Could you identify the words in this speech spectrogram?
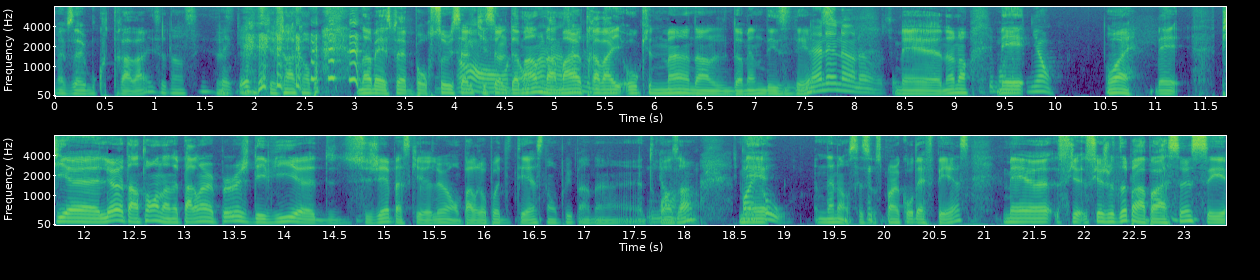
Mais vous avez beaucoup de travail ces temps-ci. Que- Est-ce que j'en comprends? Non, mais c'est pour ceux et celles qui se le demandent, ma mère travaille aucunement dans le domaine des IDS. Non, non, non, non. Mais euh, non, non. c'est mon Mais opinion. Ouais, ben, puis euh, là, tantôt, on en a parlé un peu, je dévie euh, du, du sujet parce que là, on parlera pas d'ITS non plus pendant euh, trois Non, heures. c'est pas un cours. Non, non, c'est ça, c'est pas un cours d'FPS. Mais ce, que, ce que je veux dire par rapport à ça, c'est,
